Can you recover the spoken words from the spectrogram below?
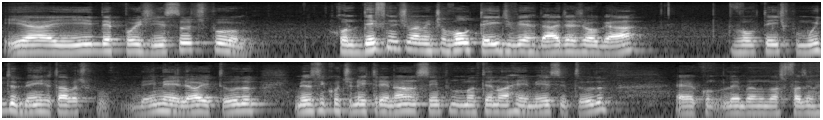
E aí depois disso, tipo, quando definitivamente eu voltei de verdade a jogar, voltei tipo muito bem, já estava tipo bem melhor e tudo. Mesmo assim continuei treinando, sempre mantendo o arremesso e tudo. É, lembrando nós fazendo,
